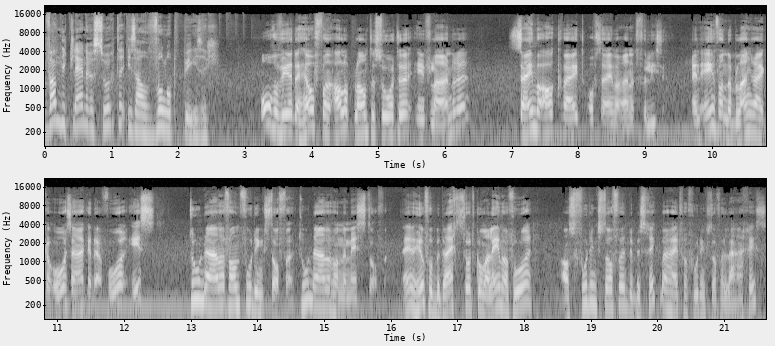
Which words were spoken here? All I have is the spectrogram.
van die kleinere soorten is al volop bezig. Ongeveer de helft van alle plantensoorten in Vlaanderen zijn we al kwijt of zijn we aan het verliezen. En een van de belangrijke oorzaken daarvoor is toename van voedingsstoffen, toename van de meststoffen. Heel veel bedreigde soorten komen alleen maar voor als voedingsstoffen, de beschikbaarheid van voedingsstoffen laag is.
